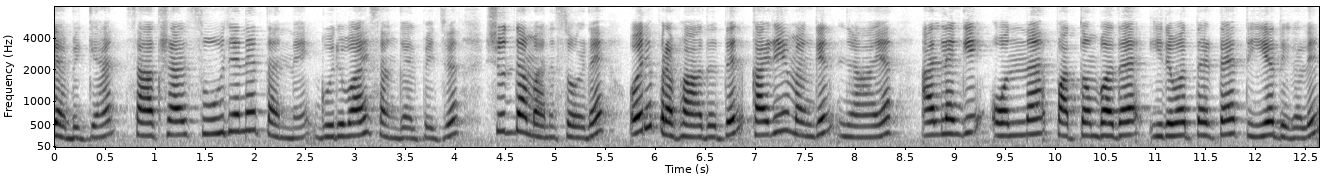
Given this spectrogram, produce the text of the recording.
ജപിക്കാൻ സാക്ഷാൽ സൂര്യനെ തന്നെ ഗുരുവായി സങ്കല്പിച്ച് ശുദ്ധ മനസ്സോടെ ഒരു പ്രഭാതത്തിൽ കഴിയുമെങ്കിൽ ഞായർ അല്ലെങ്കിൽ ഒന്ന് പത്തൊമ്പത് ഇരുപത്തെട്ട് തീയതികളിൽ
